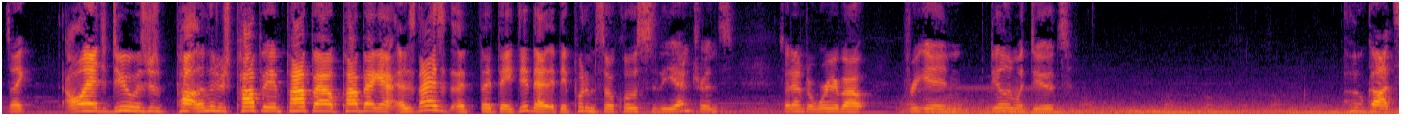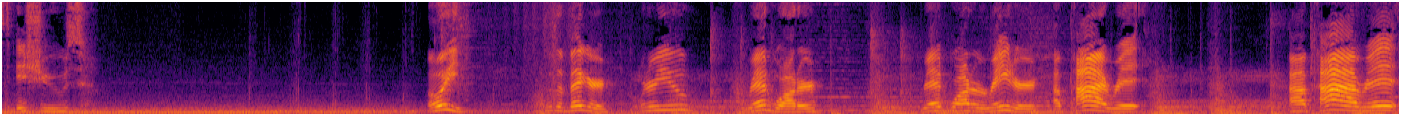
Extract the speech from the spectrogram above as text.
It's like all I had to do was just pop, literally just pop in, pop out, pop back out. It's nice that, that they did that. That they put him so close to the entrance, so I don't have to worry about freaking dealing with dudes who got issues. Oi! Who's a beggar? What are you? Redwater. Redwater Raider. A pirate. A pirate.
